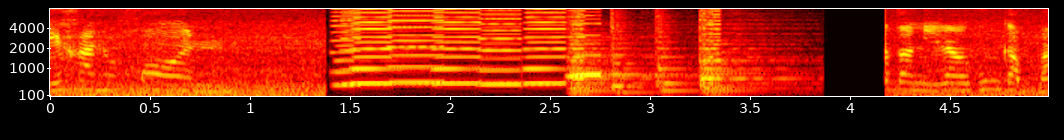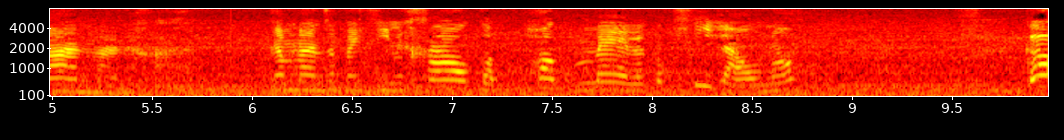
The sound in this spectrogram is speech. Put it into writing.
ดีค่ะทุกคน ตอนนี้เราเพิ่งกลับบ้านมานะคะกำลังจะไปกินข้าวกับพ่อกับแม่แล้วก็พี่เราเนาะ ก็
